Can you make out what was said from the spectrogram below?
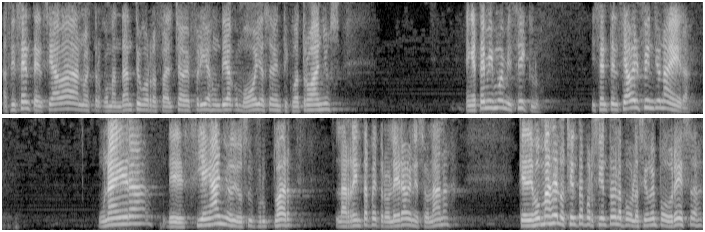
Así sentenciaba a nuestro comandante Hugo Rafael Chávez Frías un día como hoy, hace 24 años, en este mismo hemiciclo, y sentenciaba el fin de una era, una era de 100 años de usufructuar la renta petrolera venezolana, que dejó más del 80% de la población en pobreza,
